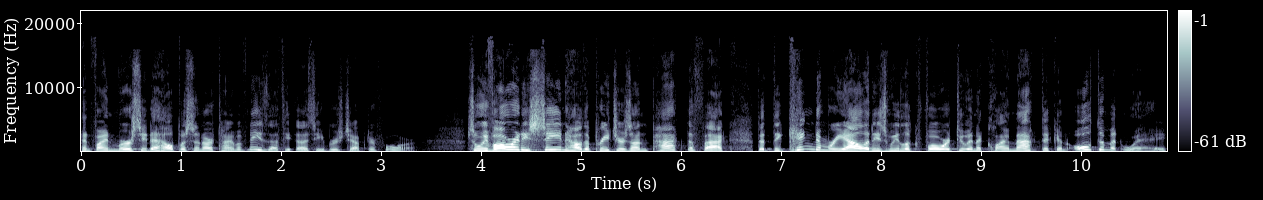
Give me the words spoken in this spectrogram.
and find mercy to help us in our time of need. That's Hebrews chapter 4. So we've already seen how the preachers unpack the fact that the kingdom realities we look forward to in a climactic and ultimate way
